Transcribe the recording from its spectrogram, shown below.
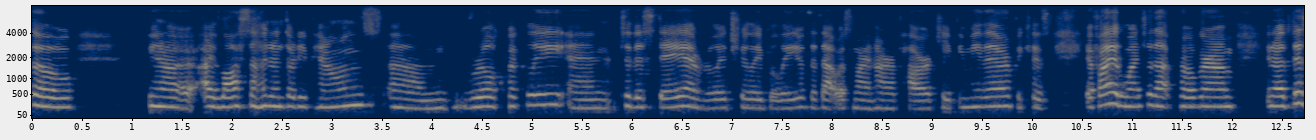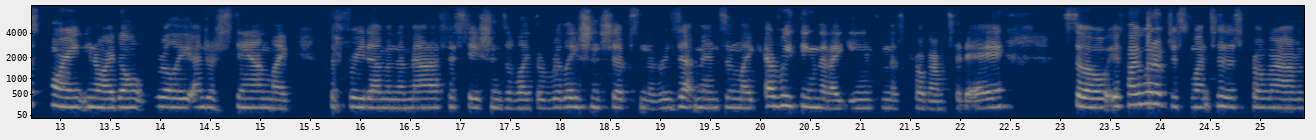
so you know, I lost 130 pounds um, real quickly. And to this day, I really truly believe that that was my higher power keeping me there. Because if I had went to that program, you know, at this point, you know, I don't really understand like the freedom and the manifestations of like the relationships and the resentments and like everything that I gained from this program today. So if I would have just went to this program,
